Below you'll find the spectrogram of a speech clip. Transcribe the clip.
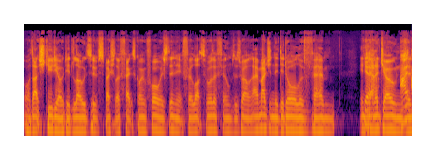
or that studio did loads of special effects going forwards, didn't it, for lots of other films as well. I imagine they did all of um, Indiana Jones I, and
